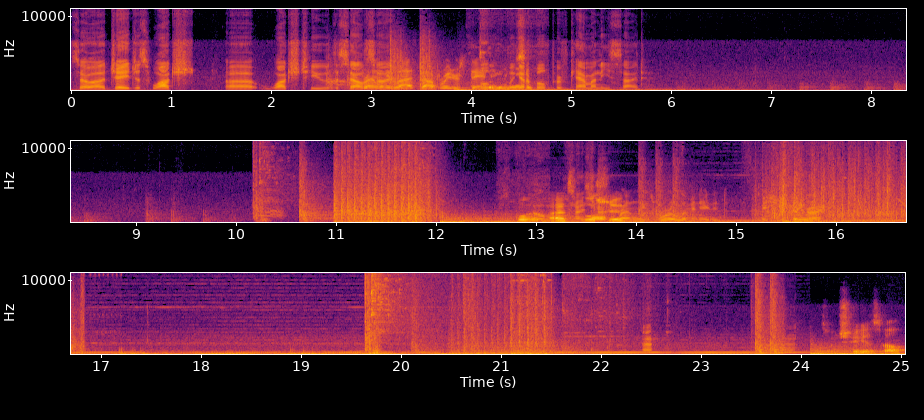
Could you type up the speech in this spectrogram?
So, uh, Jay, just watch, uh, watch to the south Friendly. side. Last operator Bull- we got a bulletproof cam on east side. Well, Oh, That's nice All try. friendlies were eliminated. Mission failure. Right. Huh. Huh. That's what she is, huh?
